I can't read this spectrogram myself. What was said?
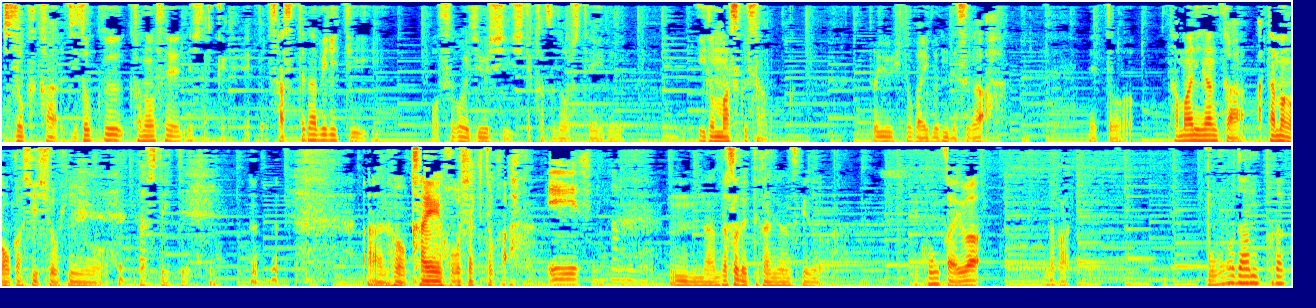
持続か、持続可能性でしたっけ？えっと、サステナビリティをすごい重視して活動している、イーロン・マスクさんという人がいるんですが、えっと、たまになんか頭がおかしい商品を出していて、あの、火炎放射器とか、ええー、そんなもの。うん、なんだそれって感じなんですけど、で今回は、なんか、防弾トラック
